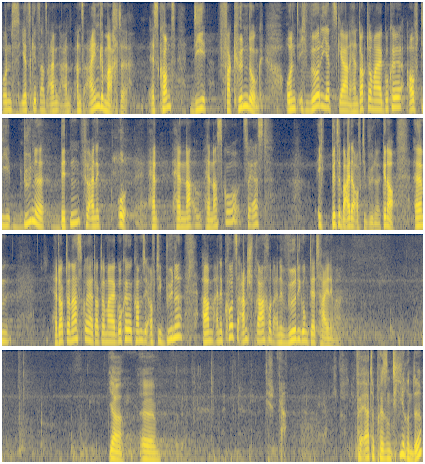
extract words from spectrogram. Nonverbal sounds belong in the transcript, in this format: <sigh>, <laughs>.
Und jetzt geht es ans, ans Eingemachte. Es kommt die Verkündung. Und ich würde jetzt gerne Herrn Dr. Meyer-Guckel auf die Bühne bitten für eine... Oh, Herr, Herr, Na, Herr Nasko zuerst? Ich bitte beide auf die Bühne, genau. Ähm, Herr Dr. Nasko, Herr Dr. Meyer-Guckel, kommen Sie auf die Bühne. Ähm, eine kurze Ansprache und eine Würdigung der Teilnehmer. Ja, äh, verehrte Präsentierende,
